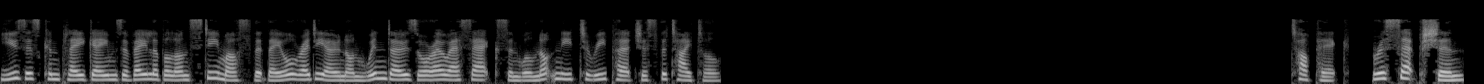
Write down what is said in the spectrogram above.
Users can play games available on SteamOS that they already own on Windows or OS X and will not need to repurchase the title. Topic: Reception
